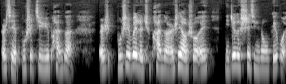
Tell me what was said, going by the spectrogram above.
而且不是基于判断，而是不是为了去判断，而是要说，哎，你这个事情中给我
